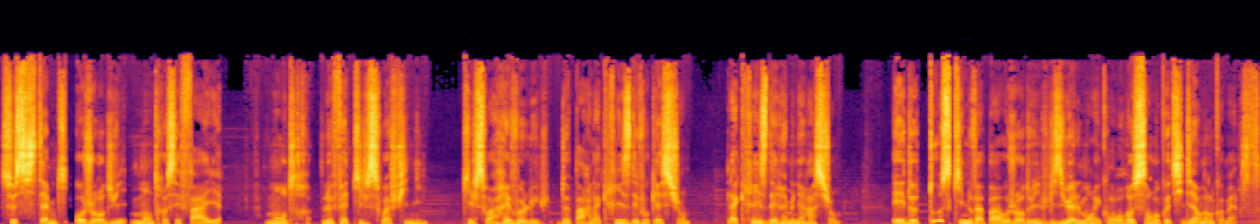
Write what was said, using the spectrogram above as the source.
ce système qui aujourd'hui montre ses failles, montre le fait qu'il soit fini, qu'il soit révolu de par la crise des vocations, la crise des rémunérations et de tout ce qui ne va pas aujourd'hui visuellement et qu'on ressent au quotidien dans le commerce.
